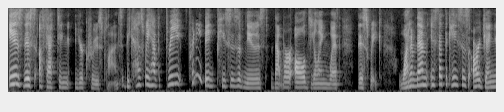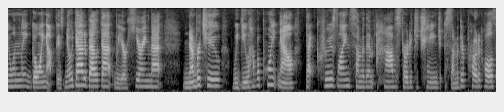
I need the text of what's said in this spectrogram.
is this affecting your cruise plans? Because we have three pretty big pieces of news that we're all dealing with this week. One of them is that the cases are genuinely going up. There's no doubt about that. We are hearing that. Number two, we do have a point now that cruise lines, some of them have started to change some of their protocols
